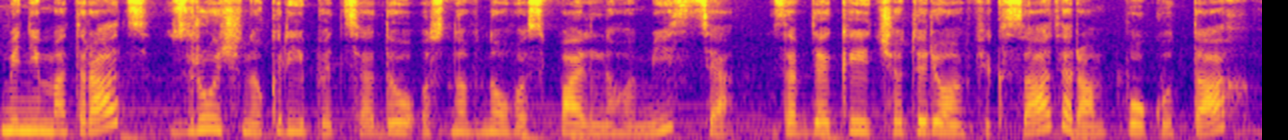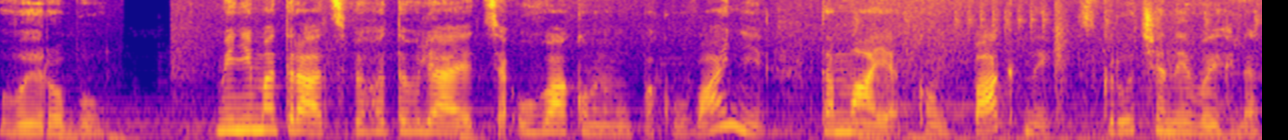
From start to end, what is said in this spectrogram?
Міні-матрац зручно кріпиться до основного спального місця завдяки чотирьом фіксаторам по кутах виробу. Міні-матрац виготовляється у вакуумному пакуванні та має компактний скручений вигляд.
